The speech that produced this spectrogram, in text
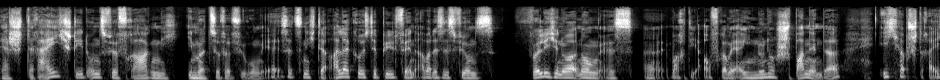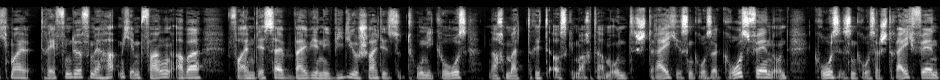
der Streich steht uns für Fragen nicht immer zur Verfügung. Er ist jetzt nicht der allergrößte Bildfan, aber das ist für uns völlig in Ordnung. Es äh, macht die Aufgabe eigentlich nur noch spannender. Ich habe Streich mal treffen dürfen, er hat mich empfangen, aber vor allem deshalb, weil wir eine Videoschalte zu Toni Groß nach Madrid ausgemacht haben. Und Streich ist ein großer Großfan und Groß ist ein großer Streich-Fan.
